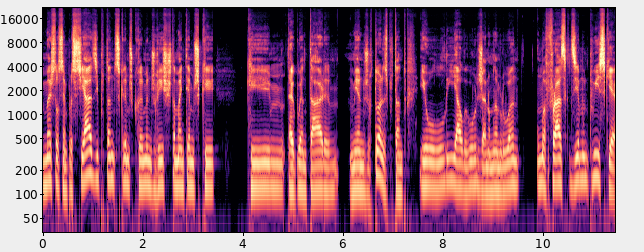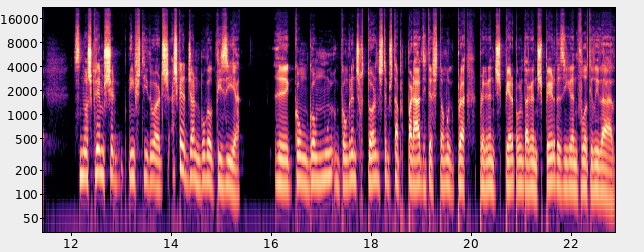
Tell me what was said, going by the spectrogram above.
mas estão sempre associados e, portanto, se queremos correr menos riscos, também temos que, que hum, aguentar hum, menos retornos. Portanto, eu li algo, já não me lembro onde, uma frase que dizia muito isso, que é se nós queremos ser investidores, acho que era John Bogle que dizia, eh, com, com, com grandes retornos, temos de estar preparados e ter estômago para, para grandes perdas, para aguentar grandes perdas e grande volatilidade.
